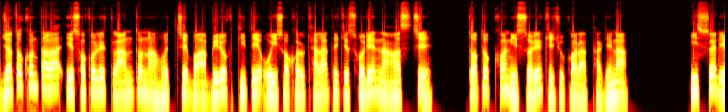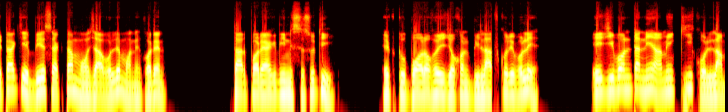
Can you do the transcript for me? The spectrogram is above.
যতক্ষণ তারা এ সকলে ক্লান্ত না হচ্ছে বা বিরক্তিতে ওই সকল খেলা থেকে সরে না আসছে, ততক্ষণ ঈশ্বরের কিছু করার থাকে না। ঈশ্বর এটাকে বেশ একটা মজা বলে মনে করেন। তারপর একদিন শিশুটি একটু বড় হয়ে যখন বিলাপ করে বলে এই জীবনটা নিয়ে আমি কি করলাম?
